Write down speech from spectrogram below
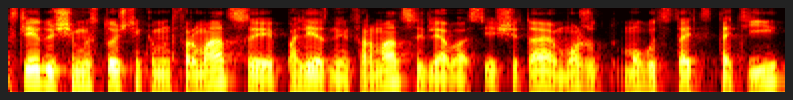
Следующим источником информации, полезной информации для вас, я считаю, может, могут стать статьи,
